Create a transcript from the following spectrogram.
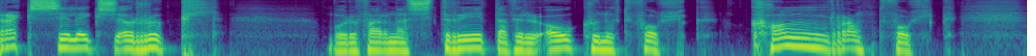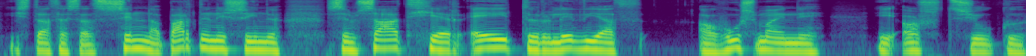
reksileiks ruggl voru farin að strita fyrir ókunnugt fólk, kollránt fólk í stað þess að sinna barninni sínu sem satt hér eitur livjað á húsmæni í ástsjúku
